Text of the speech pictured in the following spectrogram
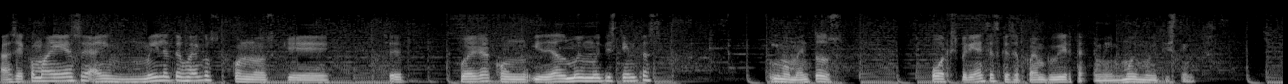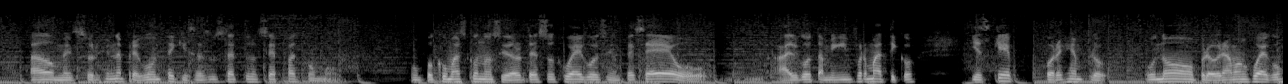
así como hay ese, hay miles de juegos con los que se juega con ideas muy, muy distintas y momentos o experiencias que se pueden vivir también muy, muy distintas. Ah, me surge una pregunta y quizás usted lo sepa como un poco más conocedor de esos juegos en PC o algo también informático. Y es que, por ejemplo, uno programa un juego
